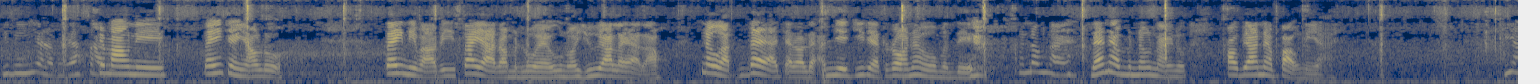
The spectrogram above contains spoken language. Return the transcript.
ဒီပင်ကြီးကတော့ဘယ်ကစချင်မောင်နေတိတ်ချိန်ရောက်လို့တိတ်နေပါပြီစိုက်ရတော့မလွယ်ဘူးနော်ယူရလိုက်ရတာနှုတ်ကတက်ရကြတော့လေအမြင့်ကြီးတယ်တော်တော်နဲ့ဟိုမသေးခဏနိုင်ဘူးလက်နဲ့မနှုတ်နိုင်လို့ပေါက်ပြားနဲ့ပေါက်နေရတယ်ဒီအ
